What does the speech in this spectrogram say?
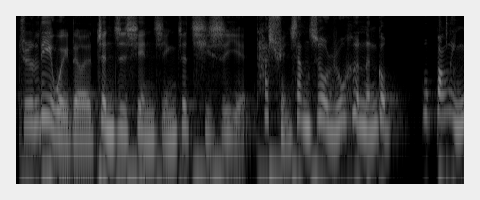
就是立委的政治现金。这其实也他选上之后如何能够。不帮营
